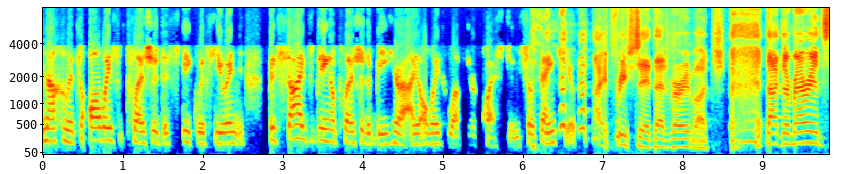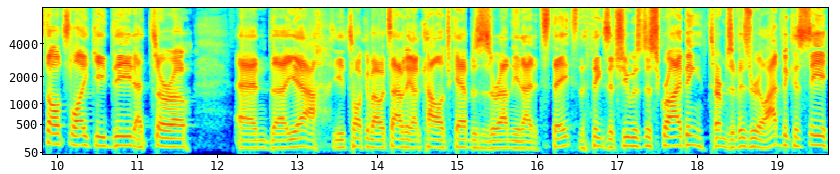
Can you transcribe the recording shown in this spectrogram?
Nachum, it's always a pleasure to speak with you. And besides being a pleasure to be here, I always love your questions. So thank you. I appreciate that very much. Dr. Marian Stoltz Loike, Dean at Touro. And uh, yeah, you talk about what's happening on college campuses around the United States, the things that she was describing in terms of Israel advocacy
